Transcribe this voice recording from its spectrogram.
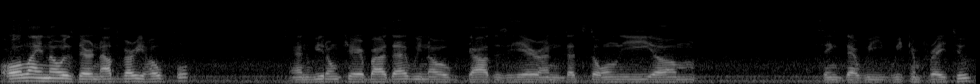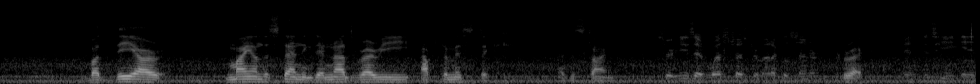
All I know is they're not very hopeful, and we don't care about that. We know God is here, and that's the only um, thing that we, we can pray to. But they are, my understanding, they're not very optimistic at this time. Sir, he's at Westchester Medical Center, Correct. and is he in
